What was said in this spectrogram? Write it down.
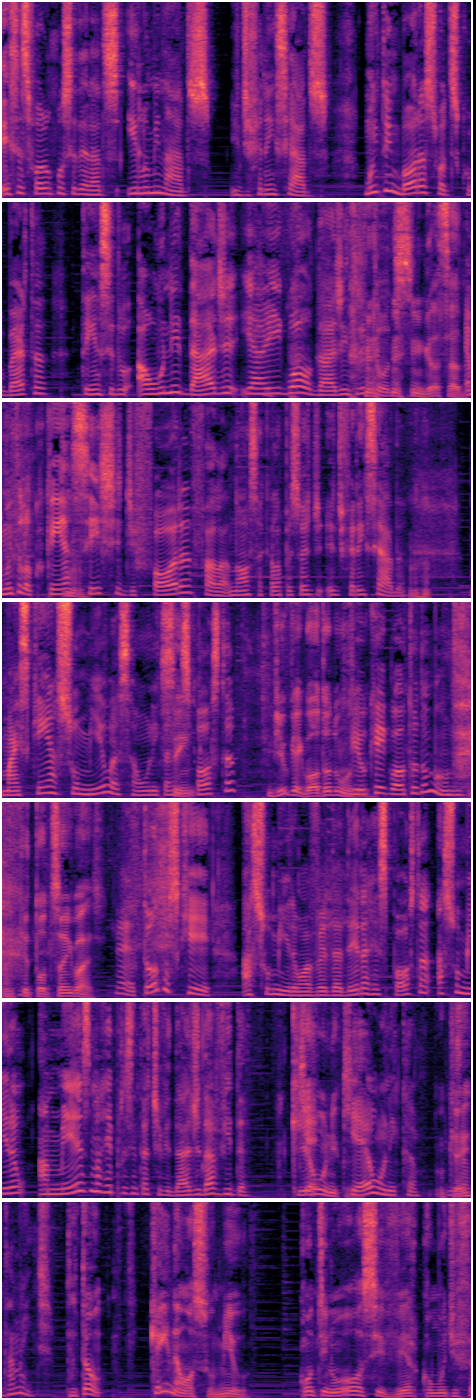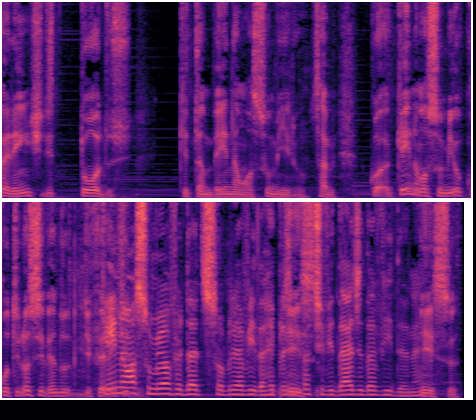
esses foram considerados iluminados e diferenciados, muito embora sua descoberta tenha sido a unidade e a igualdade entre todos. Engraçado. É muito louco. Quem assiste de fora fala, nossa, aquela pessoa é é diferenciada. Mas quem assumiu essa única Sim. resposta Viu que é igual a todo mundo. viu que é igual a todo mundo. né? que todos são iguais. É, todos que assumiram a verdadeira resposta assumiram a mesma representatividade da vida. Que é única. Que é única. Ok. Exatamente. Então, quem não assumiu continuou a se ver como diferente de todos que também não assumiram, sabe? Quem não assumiu continua se vendo diferente. Quem não assumiu a verdade sobre a vida, a representatividade da vida, né? Isso.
